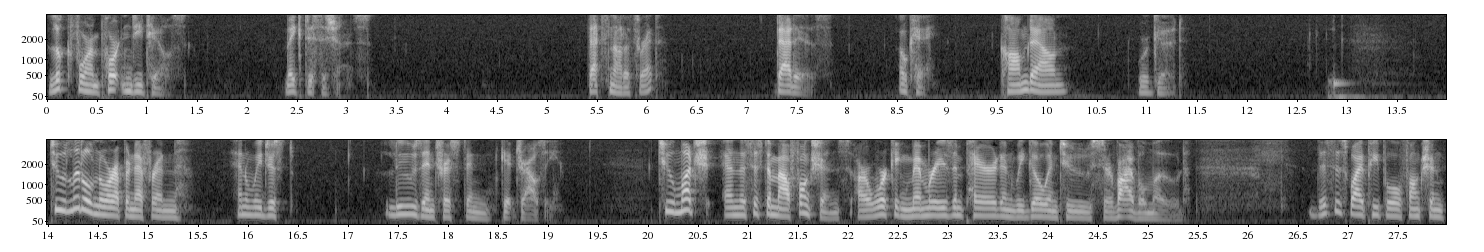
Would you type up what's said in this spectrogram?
Look for important details. Make decisions. That's not a threat. That is. Okay. Calm down. We're good. Too little norepinephrine, and we just lose interest and get drowsy. Too much, and the system malfunctions. Our working memory is impaired, and we go into survival mode. This is why people function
